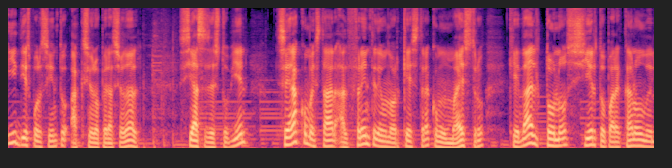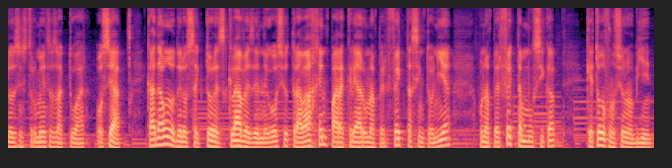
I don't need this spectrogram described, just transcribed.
y 10% acción operacional. Si haces esto bien, será como estar al frente de una orquesta como un maestro que da el tono cierto para cada uno de los instrumentos a actuar. O sea, cada uno de los sectores claves del negocio trabajen para crear una perfecta sintonía, una perfecta música, que todo funcione bien.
